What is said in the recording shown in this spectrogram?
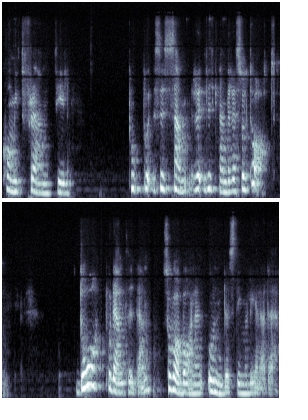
kommit fram till på, på, precis liknande resultat. Då, på den tiden, så var barnen understimulerade.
